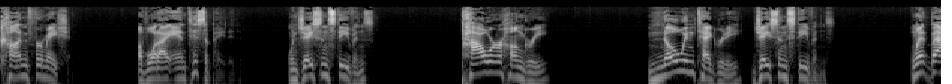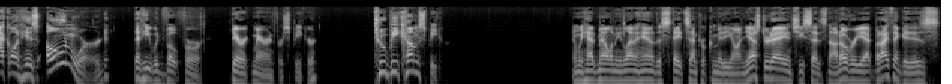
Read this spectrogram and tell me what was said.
confirmation of what I anticipated when Jason Stephens, power hungry, no integrity, Jason Stephens, went back on his own word that he would vote for Derek Merrin for Speaker to become Speaker. And we had Melanie Leneghan of the State Central Committee on yesterday, and she said it's not over yet, but I think it is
